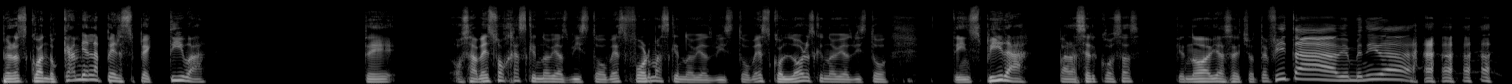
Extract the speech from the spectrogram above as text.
Pero es cuando cambia la perspectiva, te, o sea, ves hojas que no habías visto, ves formas que no habías visto, ves colores que no habías visto, te inspira para hacer cosas que no habías hecho. Tefita, bienvenida.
